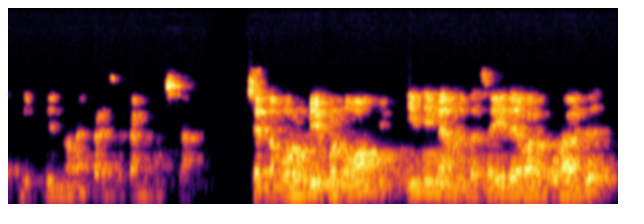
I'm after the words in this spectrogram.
அப்படி இப்படின்னு கடைசியில கண்டுபிடிச்சிட்டாங்க. சரி நம்ம ஒரு முடிவு பண்ணுவோம். இனிமே நம்ம இந்த சைடே வரக்கூடாது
